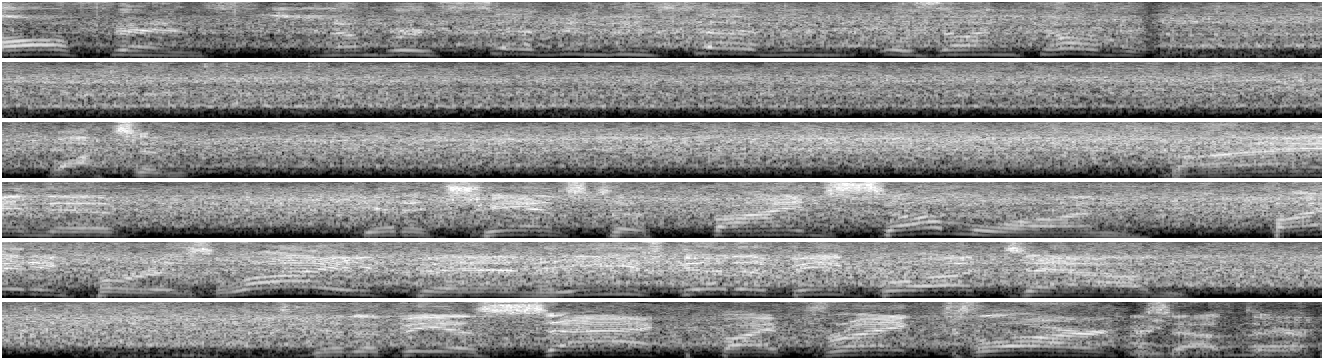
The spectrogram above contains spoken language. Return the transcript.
Offense, number 77 is uncovered. Watson trying to get a chance to find someone fighting for his life, and he's going to be brought down. It's going to be a sack by Frank Clark. He's out there.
